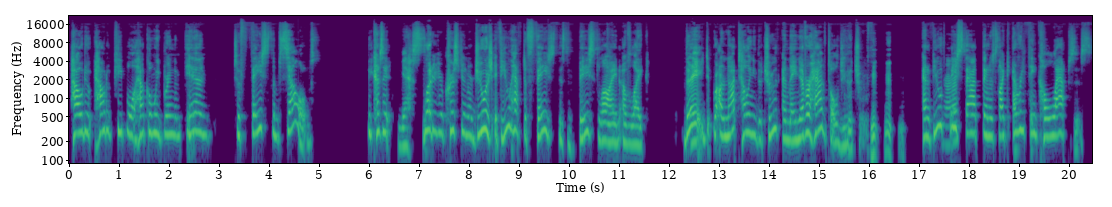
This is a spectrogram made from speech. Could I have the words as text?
How do, how do people, how can we bring them in to face themselves? Because it, Yes. whether you're Christian or Jewish, if you have to face this baseline of like, they are not telling you the truth and they never have told you the truth. And if you Right. face that, then it's like everything collapses.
